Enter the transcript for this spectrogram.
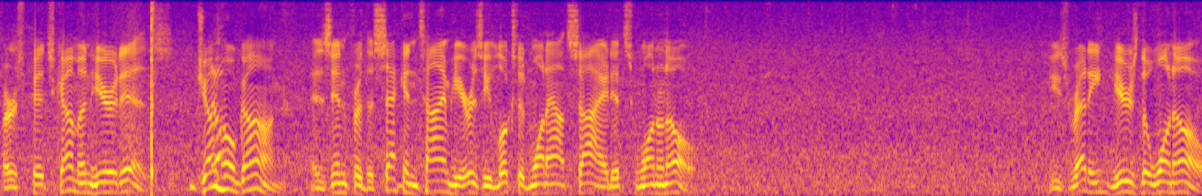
First pitch coming. Here it is. Jung Ho Kang is in for the second time here as he looks at one outside. It's 1 0. He's ready. Here's the 1 0.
